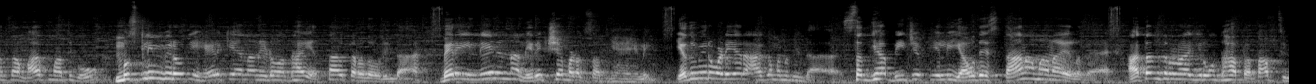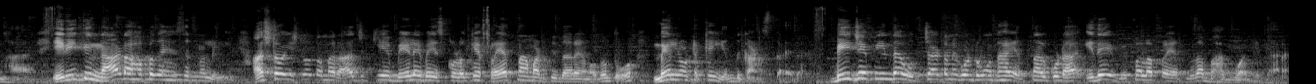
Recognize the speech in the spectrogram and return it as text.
ಅಂತ ಮಾತು ಮಾತಿಗೂ ಮುಸ್ಲಿಂ ವಿರೋಧಿ ಹೇಳಿಕೆಯನ್ನ ನೀಡುವಂತಹ ಯತ್ನ ತರದವರಿಂದ ಬೇರೆ ಇನ್ನೇನನ್ನ ನಿರೀಕ್ಷೆ ಮಾಡೋಕೆ ಸಾಧ್ಯ ಹೇಳಿ? ಯದುವೀರ್ ಒಡೆಯರ್ ಆಗಮನದಿಂದ ಸದ್ಯ ಬಿಜೆಪಿಯಲ್ಲಿ ಯಾವುದೇ ಸ್ಥಾನಮಾನ ಇಲ್ಲದೆ ಅತಂತ್ರರಾಗಿರುವಂತಹ ಪ್ರತಾಪ್ ಸಿಂಹ ಈ ರೀತಿ ನಾಡ ಹಬ್ಬದ ಹೆಸರಿನಲ್ಲಿ ಅಷ್ಟೋ ಇಷ್ಟೋ ತಮ್ಮ ರಾಜಕೀಯ ಬೇಳೆ ಬೇಯಿಸ್ಕೊಳ್ಳೋಕೆ ಪ್ರಯತ್ನ ಮಾಡ್ತಿದ್ದಾರೆ ಅನ್ನೋದಂತೂ ಮೇಲ್ನೋಟಕ್ಕೆ ಎದ್ದು ಕಾಣಿಸ್ತಾ ಇದೆ. ಬಿಜೆಪಿಯಿಂದ ಉಚ್ಚಾಟನೆಗೊಂಡಿರುವಂತಹ ಯತ್ನ ಕೂಡ ಇದೇ ವಿಫಲ ಪ್ರಯತ್ನದ ಭಾಗವಾಗಿದ್ದಾರೆ.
